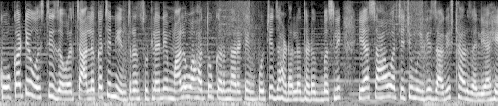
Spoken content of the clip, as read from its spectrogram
कोकाटे वस्तीजवळ चालकाचे नियंत्रण सुटल्याने मालवाहतूक करणाऱ्या टेम्पोची झाडाला धडक बसली. या सहा वर्षाची मुलगी जागीच ठार झाली आहे.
